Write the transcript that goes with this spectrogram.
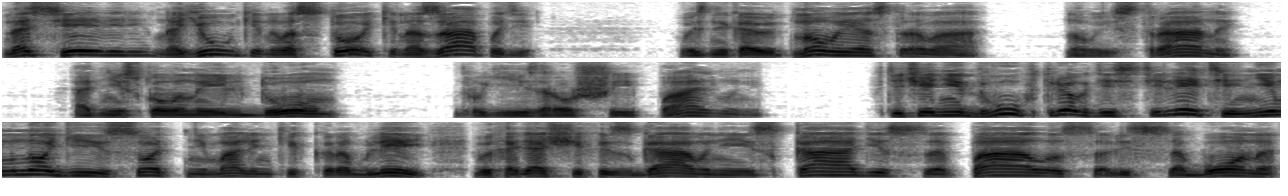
на севере, на юге, на востоке, на западе, возникают новые острова, новые страны, одни скованные льдом, другие заросшие пальмами. В течение двух-трех десятилетий немногие сотни маленьких кораблей, выходящих из гавани из Кадиса, Палоса, Лиссабона,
